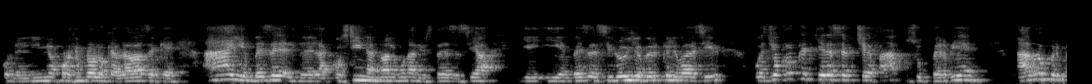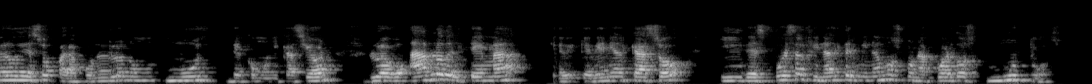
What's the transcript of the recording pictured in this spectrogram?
con el niño, por ejemplo, lo que hablabas de que, ay, en vez de, la cocina, ¿no? Alguna de ustedes decía, y, en vez de decir, oye, a ver qué le va a decir, pues yo creo que quiere ser chef, ah, pues súper bien. Hablo primero de eso para ponerlo en un mood de comunicación, luego hablo del tema que, que viene al caso y después al final terminamos con acuerdos mutuos,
